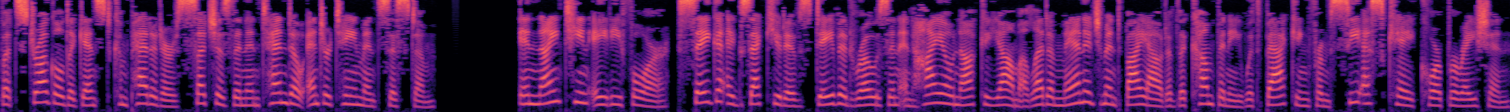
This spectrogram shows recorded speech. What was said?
but struggled against competitors such as the Nintendo Entertainment System. In 1984, Sega executives David Rosen and Hayao Nakayama led a management buyout of the company with backing from CSK Corporation.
